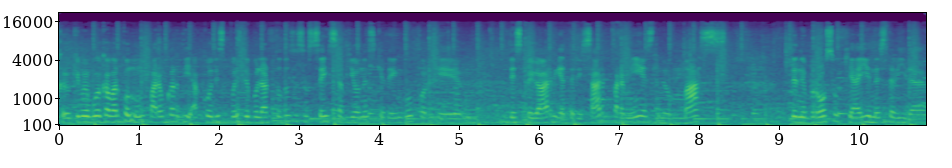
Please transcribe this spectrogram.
creo que me voy a acabar con un paro cardíaco después de volar todos esos seis aviones que tengo porque despegar y aterrizar para mí es lo más tenebroso que hay en esta vida.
